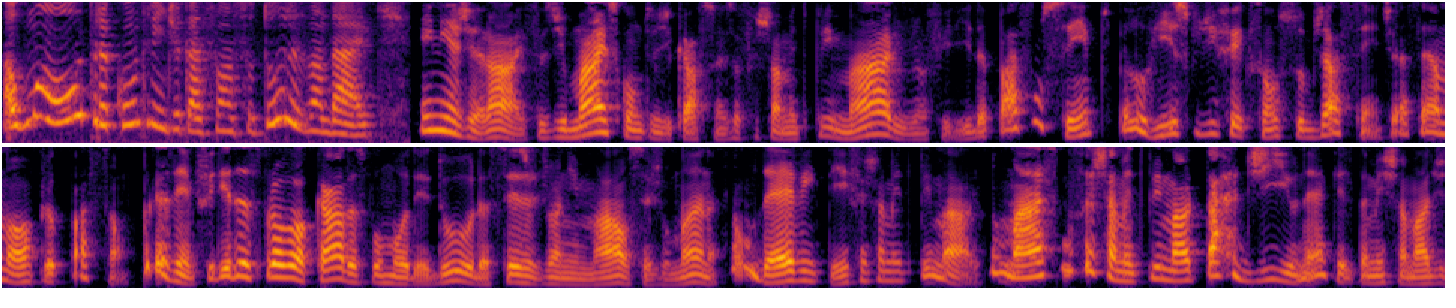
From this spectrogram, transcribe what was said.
Alguma outra contraindicação às suturas, Van Dyke? Em linhas gerais, as demais contraindicações ao fechamento primário de uma ferida passam sempre pelo risco de infecção subjacente. Essa é a maior preocupação. Por exemplo, feridas provocadas por mordedura, seja de um animal, seja humana, não devem ter fechamento primário. No máximo, fechamento primário tardio, né, aquele também chamado de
